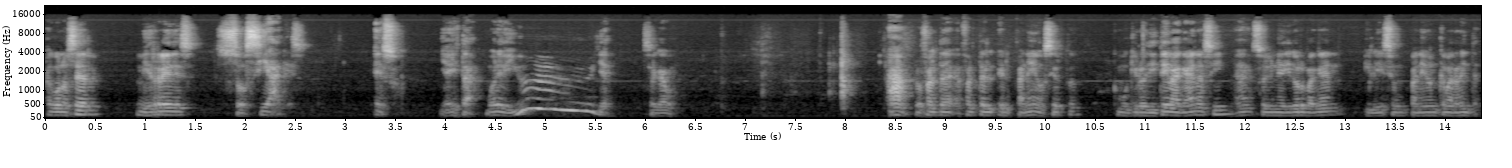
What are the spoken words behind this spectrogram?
a conocer mis redes sociales. Eso. Y ahí está. Muere uh, ya, se acabó. Ah, pero falta, falta el, paneo, ¿cierto? Como que lo edité bacán así. ¿ah? Soy un editor bacán y le hice un paneo en cámara lenta.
